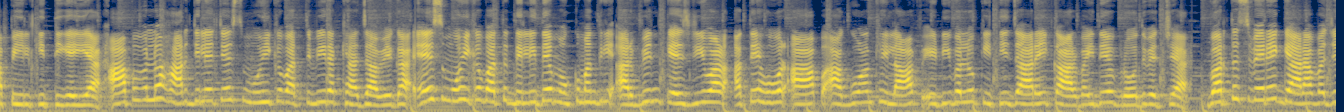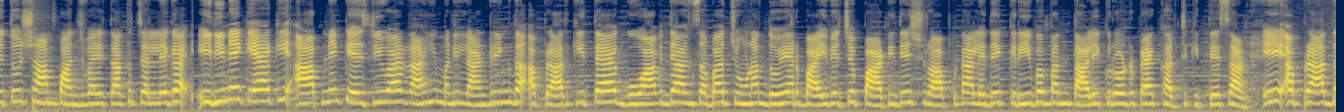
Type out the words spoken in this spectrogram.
ਅਪੀਲ ਕੀਤੀ ਗਈ ਹੈ। ਆਪ ਵੱਲੋਂ ਹਰ ਜ਼ਿਲ੍ਹੇ 'ਚ ਸਮੂਹਿਕ ਵਰਤ ਵੀ ਰੱਖਿਆ ਜਾਵੇਗਾ। ਇਹ ਸਮੂਹਿਕ ਵਰਤ ਦਿੱਲੀ ਦੇ ਮੁੱਖ ਮੰਤਰੀ ਅਰਵਿੰਦ ਕੇਜਰੀਵਾਲ ਅਤੇ ਹੋਰ ਆਪ ਆਗੂਆਂ ਖਿਲਾਫ ਈਡੀ ਵੱਲੋਂ ਕੀਤੀ ਜਾ ਰਹੀ ਕਾਰਵਾਈ ਦੇ ਵਿਰੋਧ ਵਿੱਚ ਹੈ। ਵਰਤ ਸਵੇਰੇ 11 ਵਜੇ ਤੋਂ ਸ਼ਾਮ 5 ਵਜੇ ਤੱਕ ਚੱਲੇਗਾ। ਈਡੀ ਨੇ ਕਿਹਾ ਕਿ ਆਪ ਨੇ ਕੇਜਰੀਵਾਲ ਰਾਹੀਂ ਮਨੀ ਲਾਂਡਰਿੰਗ ਦਾ ਅਪਰਾਧ ਕੀਤਾ ਹੈ। ਗੋਆ ਵਿਧਾਨ ਸਭਾ ਚੋਣਾਂ 2022 ਵਿੱਚ ਪਾਰਟੀ ਦੇ ਸ਼ਰਾਬ ਘੁਟਾਲੇ ਦੇ ਕਰੀਬ 45 ਕਰੋੜ ਰੁਪਏ ਖਰਚ ਕੀਤੇ ਸਨ। ਇਹ ਅਪਰਾਧ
